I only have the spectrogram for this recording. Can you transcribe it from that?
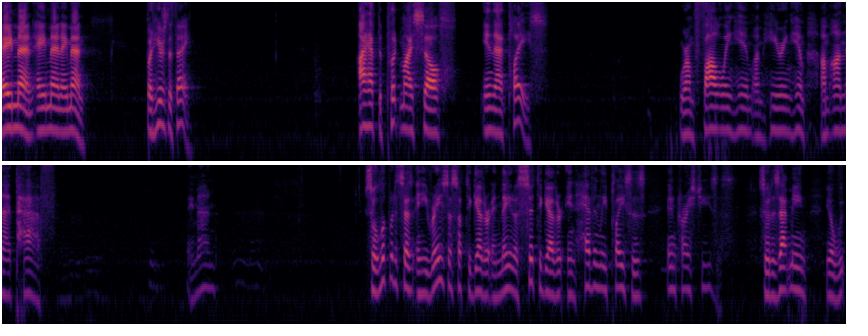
Amen. Amen. Amen. Amen. But here's the thing I have to put myself in that place where I'm following Him, I'm hearing Him, I'm on that path. Amen. So look what it says, and he raised us up together and made us sit together in heavenly places in Christ Jesus. So does that mean, you know, we,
